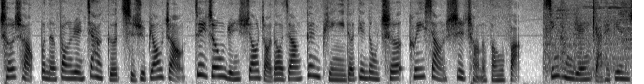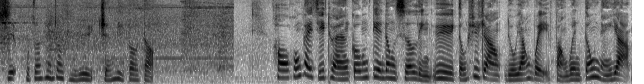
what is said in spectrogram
车厂不能放任价格持续飙涨，最终仍需要找到将更便宜的电动车推向市场的方法。新唐人亚太电视胡庄汉、赵廷玉整理报道。好，鸿海集团供电动车领域董事长刘阳伟访问东南亚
